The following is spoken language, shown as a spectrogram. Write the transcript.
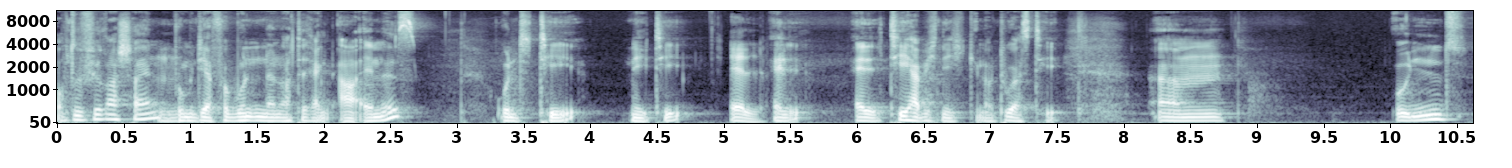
Autoführerschein, Mhm. womit ja verbunden dann noch direkt AM ist. Und T. Nee, T. L. L. L. T habe ich nicht, genau, du hast T. Ähm, und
